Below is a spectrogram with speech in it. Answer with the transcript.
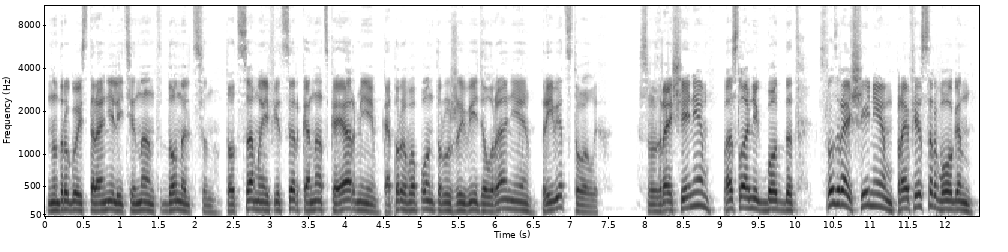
На другой стороне лейтенант Дональдсон, тот самый офицер канадской армии, которого Понтер уже видел ранее, приветствовал их. «С возвращением, посланник Боддат! С возвращением, профессор Воган!»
